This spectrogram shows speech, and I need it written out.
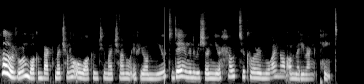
Hello everyone, welcome back to my channel or welcome to my channel if you're new. Today I'm going to be showing you how to color in line art on Medibang Paint.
